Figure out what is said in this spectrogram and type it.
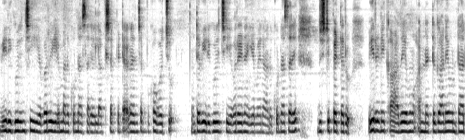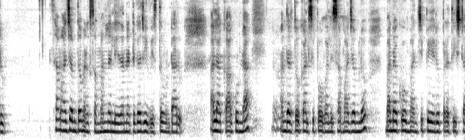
వీరి గురించి ఎవరు ఏమనుకున్నా సరే లక్ష్య పెట్టారని చెప్పుకోవచ్చు. అంటే వీరి గురించి ఎవరైనా ఏమైనా అనుకున్నా సరే దృష్టి పెట్టరు. వీరిని కాదేమో అన్నట్టుగానే ఉంటారు. సమాజంతో మనకు సంబంధం లేదన్నట్టుగా జీవిస్తూ ఉంటారు. అలా కాకుండా అందరితో కలిసిపోవాలి. సమాజంలో మనకు మంచి పేరు ప్రతిష్ట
